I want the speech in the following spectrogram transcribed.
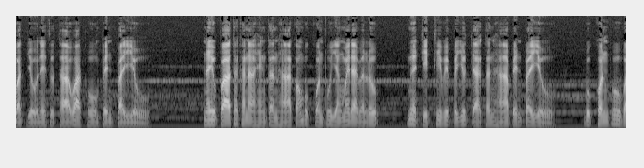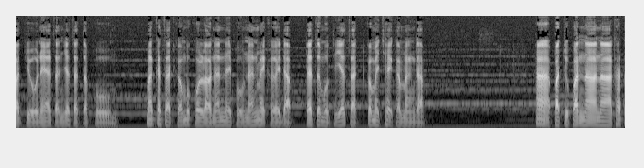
บัติอยู่ในสุทธาวาสภูมิเป็นไปอยู่ ในอุปาทขณะแห่งตันหาของบุคคลผู้ยังไม่ได้บรรลุ เมื่อจิตที่วิปยุตจากตันหาเป็นไปอยู่ บุคคลผู้บัตอยู่ในอสัญญาสัตตภูมิมรรคสัตว์ของบุคคลเหล่านั้นในภูมินั้นไม่เคยดับ และสมุทัยสัตว์ก็ไม่ใช่กำลังดับ 5. ปัจจุปันนานาคต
